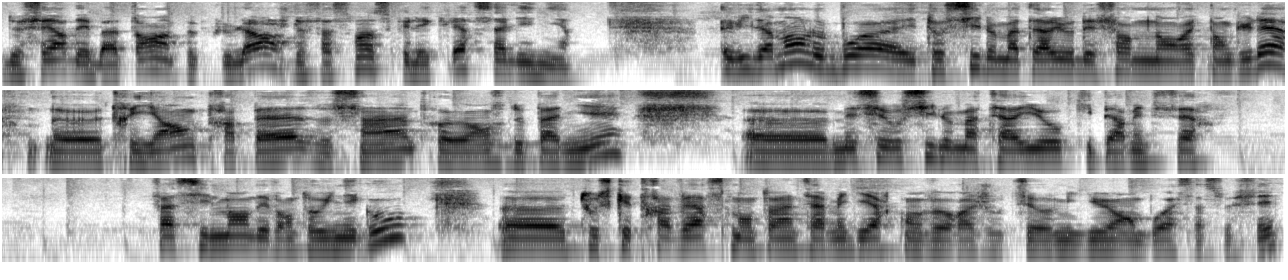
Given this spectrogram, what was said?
de faire des battants un peu plus larges de façon à ce que les clairs s'alignent. Évidemment, le bois est aussi le matériau des formes non rectangulaires, euh, triangle, trapèze, cintre, anse de panier, euh, mais c'est aussi le matériau qui permet de faire facilement des vantaux inégaux. Euh, tout ce qui est traverse, montant intermédiaire qu'on veut rajouter au milieu en bois, ça se fait.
